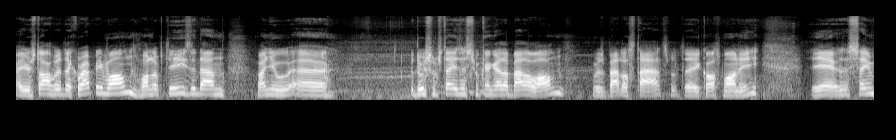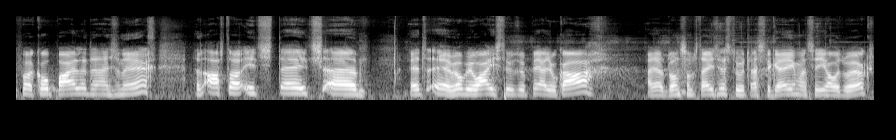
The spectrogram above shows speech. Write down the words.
you start with the crappy one, one of these, and then when you uh, do some stages, you can get a better one with better stats, but they cost money. Yeah, the same for a co-pilot and engineer. And after each stage, um, it uh, will be wise to repair your car. I have done some stages to test the game and see how it works.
